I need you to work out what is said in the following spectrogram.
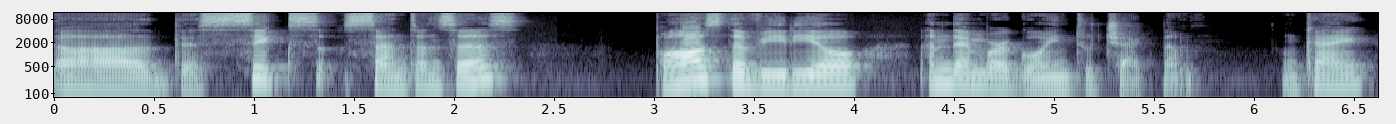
uh, the six sentences, pause the video, and then we're going to check them. Okay?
